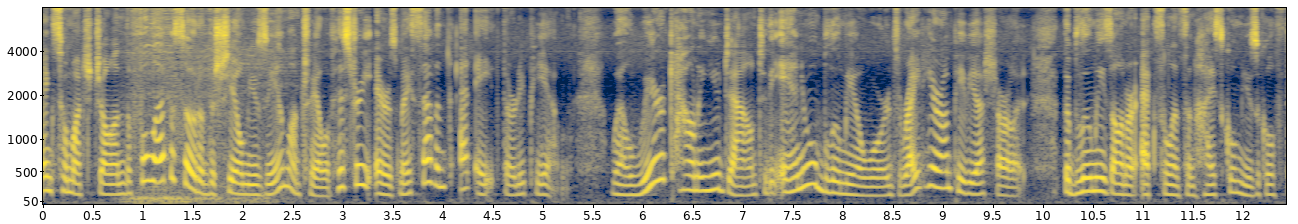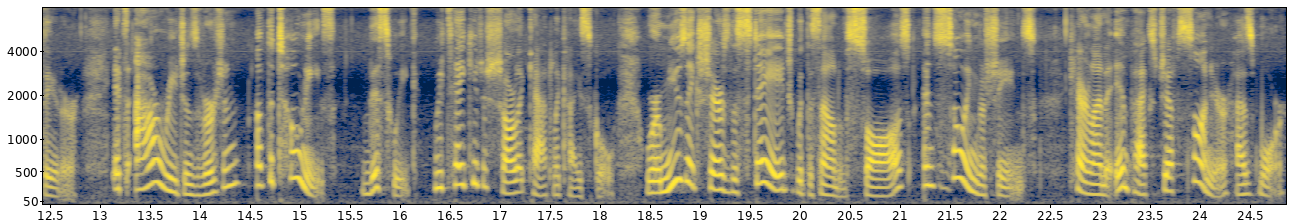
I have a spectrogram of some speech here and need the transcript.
Thanks so much, John. The full episode of the Schiele Museum on Trail of History airs May 7th at 8.30 p.m. Well, we're counting you down to the annual Blumey Awards right here on PBS Charlotte. The Blumeys honor excellence in high school musical theater. It's our region's version of the Tonys. This week, we take you to Charlotte Catholic High School, where music shares the stage with the sound of saws and sewing machines. Carolina Impact's Jeff Sonnier has more.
